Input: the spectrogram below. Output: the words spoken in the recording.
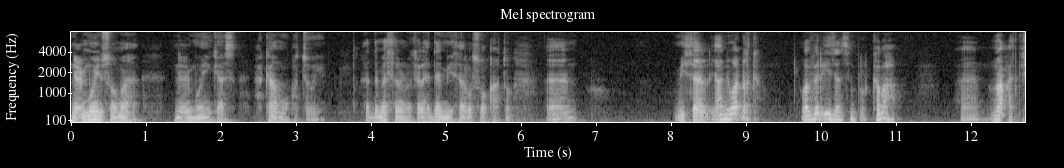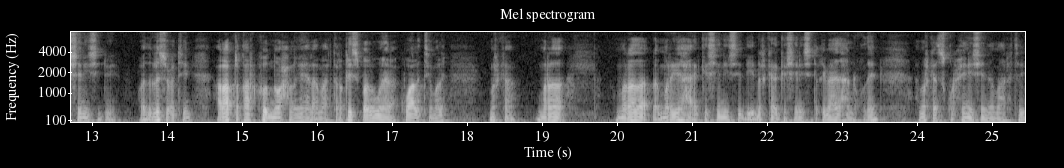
nicmooyin soo nicmooyinkaas ha muuqato wey hadda mathalan oo kale haddaa mithaal u soo qaato mithaal yani waa dharka waa very easy and simple kabaha noocaad gashanaysid wey waad la socotiin. Alaabta qaarkoodna waxa laga helaa maarata raqiis baa lagu helaa quality male marka marada marada maryaha aad gashanaysid iyo dharka gashanaysid cibaadaha noqdeen. Markaad isqurxinaysidna maaragtay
